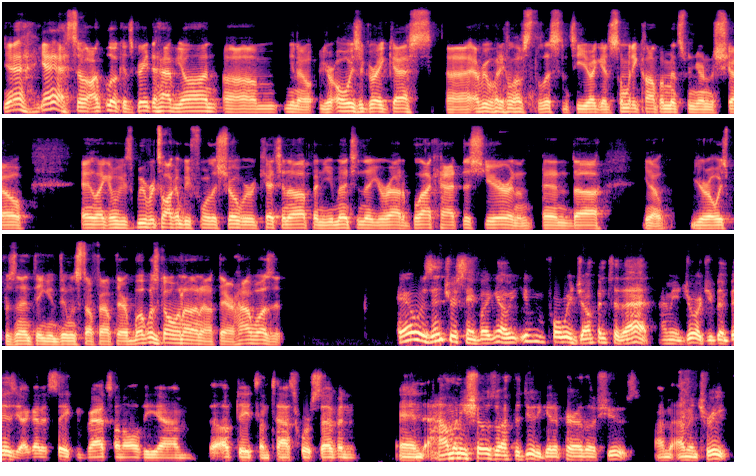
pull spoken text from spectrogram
Yeah, yeah. So uh, look, it's great to have you on. Um, you know, you're always a great guest. Uh, everybody loves to listen to you. I get so many compliments when you're on the show. And like we were talking before the show, we were catching up, and you mentioned that you're out of Black Hat this year, and and uh, you know you're always presenting and doing stuff out there. What was going on out there? How was it? It was interesting, but you know, even before we jump into that, I mean, George, you've been busy. I got to say, congrats on all the um, the updates on Task Force Seven. And how many shows do I have to do to get a pair of those shoes? I'm I'm intrigued.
